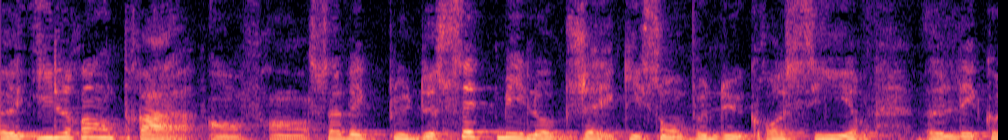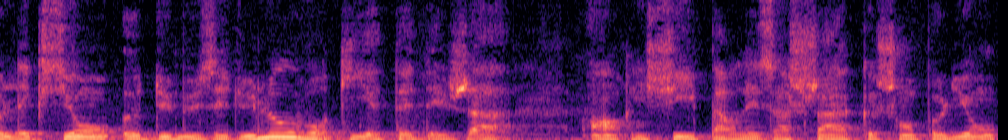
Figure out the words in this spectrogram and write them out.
euh, il rentra en France avec plus de 7000 objets qui sont venus grossir euh, les collections euh, du musée du Louvre, qui étaient déjà enrichies par les achats que Champollion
